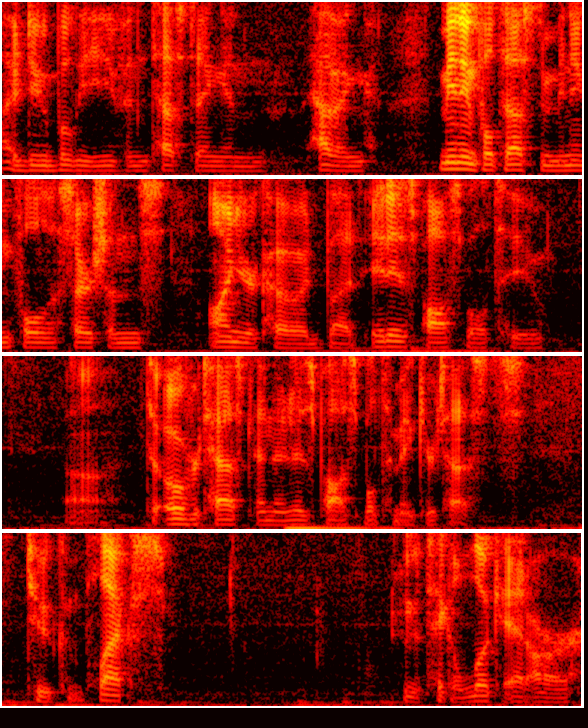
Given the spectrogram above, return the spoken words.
I do believe in testing and having meaningful tests and meaningful assertions on your code, but it is possible to uh, to overtest, and it is possible to make your tests too complex. I'm going to take a look at our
